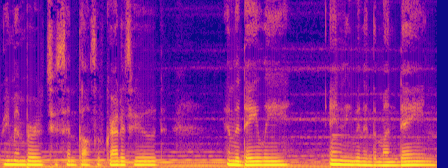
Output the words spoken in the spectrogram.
Remember to send thoughts of gratitude in the daily and even in the mundane.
